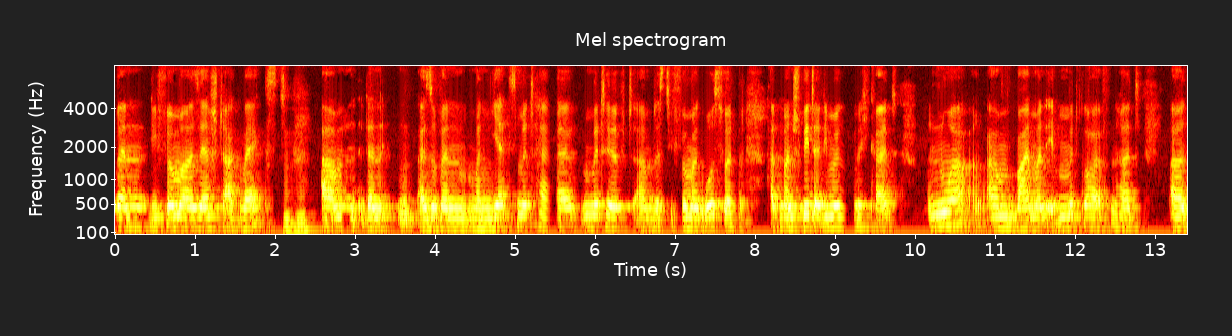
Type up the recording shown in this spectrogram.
wenn die Firma sehr stark wächst, mhm. ähm, dann, also wenn man jetzt mithilft, ähm, dass die Firma groß wird, hat man später die Möglichkeit, nur ähm, weil man eben mitgeholfen hat, äh,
